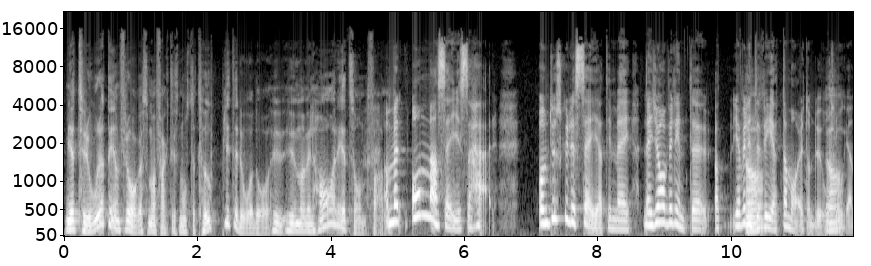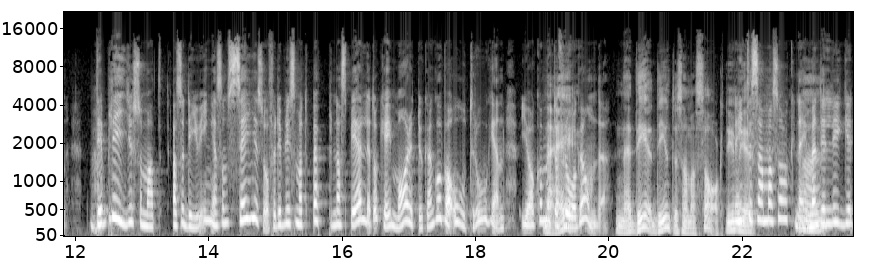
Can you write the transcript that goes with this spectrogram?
Men jag tror att det är en fråga som man faktiskt måste ta upp lite då och då. Hur, hur man vill ha det i ett sånt fall. Ja, men om man säger så här. Om du skulle säga till mig, nej jag vill inte, att, jag vill ja. inte veta Marit om du är otrogen. Ja. Det blir ju som att, alltså det är ju ingen som säger så, för det blir som att öppna spjället. Okej, okay, Marit, du kan gå och vara otrogen. Jag kommer nej. inte att fråga om det. Nej, det, det är ju inte samma sak. Det är, det är mer... inte samma sak, nej. nej. Men det ligger,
